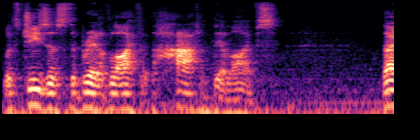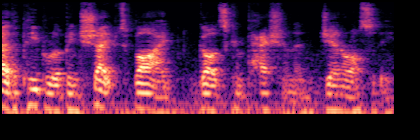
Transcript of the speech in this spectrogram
with Jesus, the bread of life, at the heart of their lives. They are the people who have been shaped by God's compassion and generosity,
